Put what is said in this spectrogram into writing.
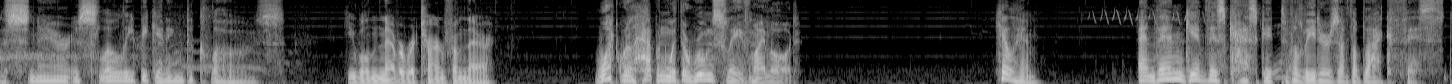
The snare is slowly beginning to close. He will never return from there. What will happen with the rune slave, my lord? Kill him. And then give this casket to the leaders of the Black Fist.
